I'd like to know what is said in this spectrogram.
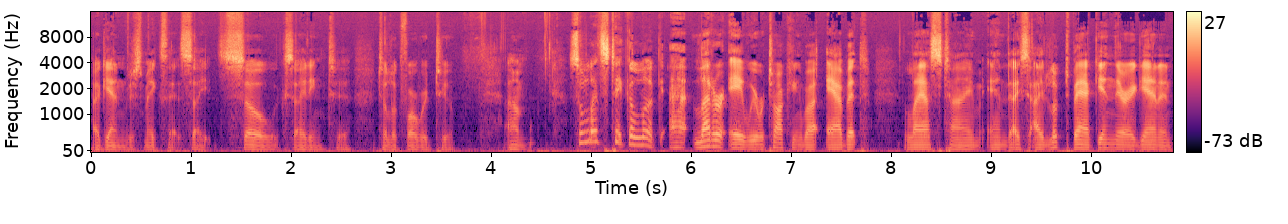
again just makes that site so exciting to to look forward to. Um, so let's take a look at letter A. We were talking about Abbott last time, and I, I, looked back in there again, and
